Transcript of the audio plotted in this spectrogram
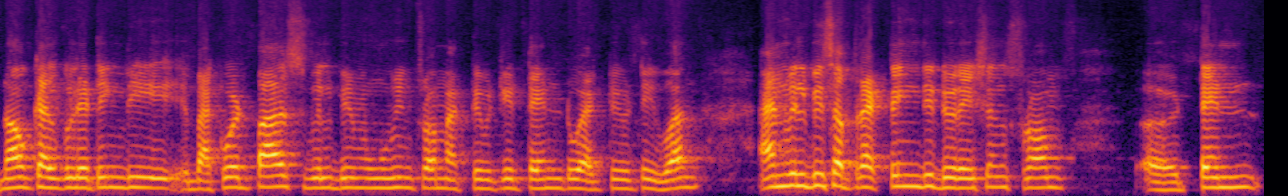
now calculating the backward pass, we'll be moving from activity 10 to activity 1 and we'll be subtracting the durations from uh, 10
